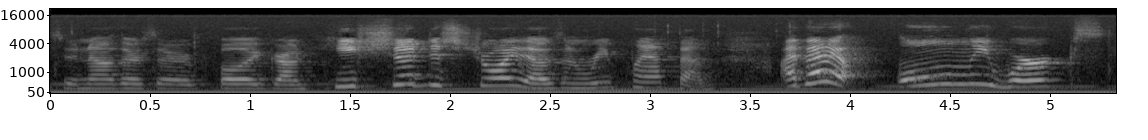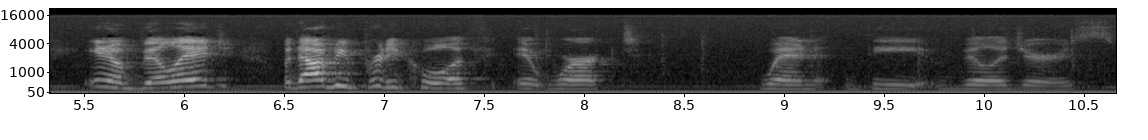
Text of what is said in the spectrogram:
So now there's a fully grown. He should destroy those and replant them. I bet it only works in know, village, but that would be pretty cool if it worked when the villagers,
